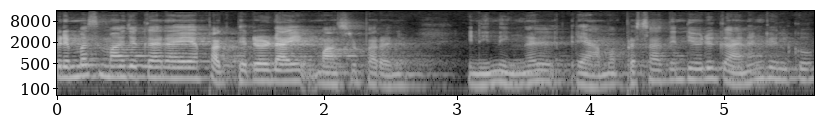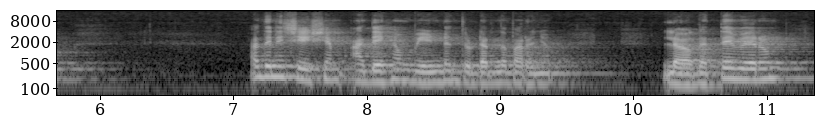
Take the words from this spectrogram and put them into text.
ബ്രഹ്മസമാജക്കാരായ ഭക്തരോടായി മാസ്റ്റർ പറഞ്ഞു ഇനി നിങ്ങൾ രാമപ്രസാദിന്റെ ഒരു ഗാനം കേൾക്കൂ. അതിനുശേഷം അദ്ദേഹം വീണ്ടും തുടർന്ന് പറഞ്ഞു ലോകത്തെ വെറും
